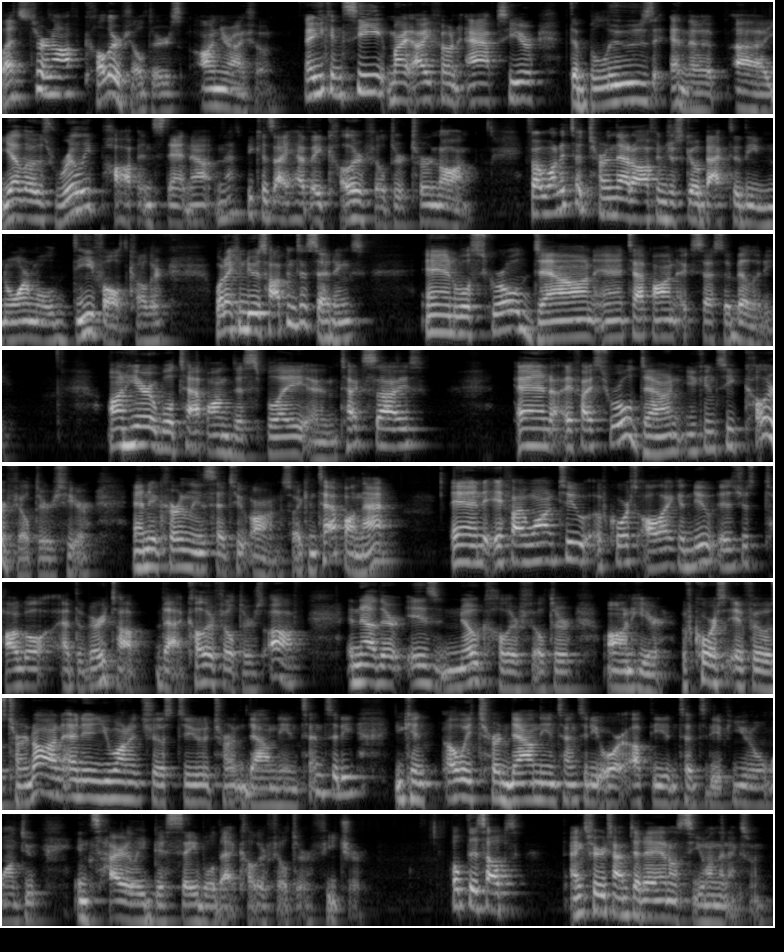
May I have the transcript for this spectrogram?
let's turn off color filters on your iPhone. Now you can see my iPhone apps here, the blues and the uh, yellows really pop and stand out, and that's because I have a color filter turned on. If I wanted to turn that off and just go back to the normal default color, what I can do is hop into settings and we'll scroll down and tap on accessibility. On here, we'll tap on display and text size. And if I scroll down, you can see color filters here and it currently is set to on. So I can tap on that. And if I want to, of course, all I can do is just toggle at the very top that color filters off and now there is no color filter on here. Of course, if it was turned on and you wanted just to turn down the intensity, you can always turn down the intensity or up the intensity if you don't want to entirely disable that color filter feature. Hope this helps. Thanks for your time today and I'll see you on the next one.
